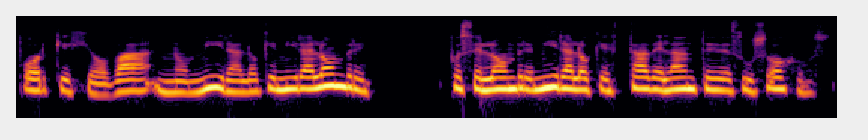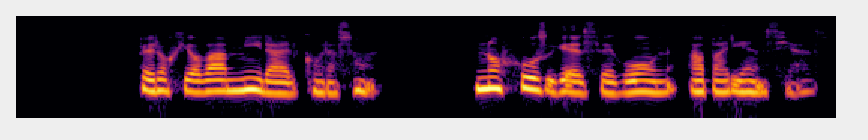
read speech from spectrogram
porque Jehová no mira lo que mira el hombre, pues el hombre mira lo que está delante de sus ojos, pero Jehová mira el corazón. No juzgues según apariencias.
